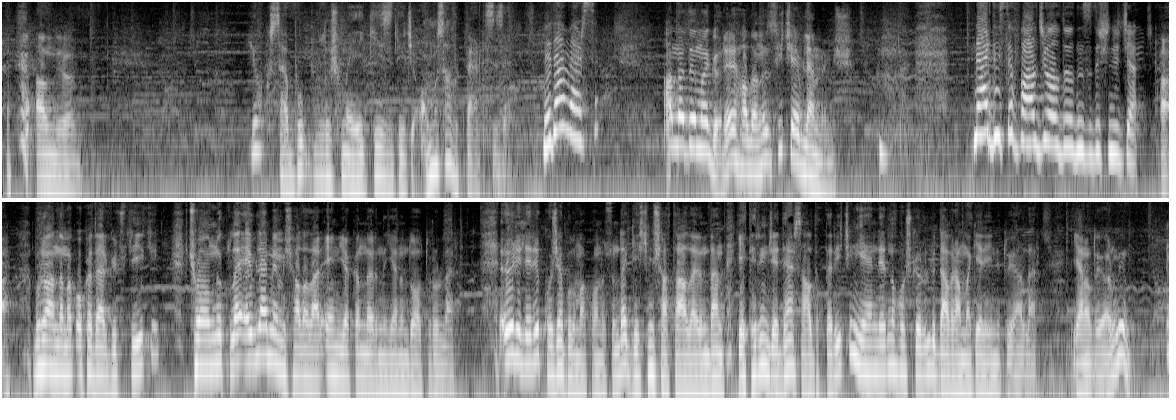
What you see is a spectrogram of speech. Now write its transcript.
Anlıyorum. Yoksa bu buluşmayı gizlice o mu salık verdi size? Neden versin Anladığıma göre halanız hiç evlenmemiş. Neredeyse falcı olduğunuzu düşüneceğim Aa, bunu anlamak o kadar güç değil ki. Çoğunlukla evlenmemiş halalar en yakınlarının yanında otururlar. Öyleleri koca bulma konusunda geçmiş hatalarından yeterince ders aldıkları için yeğenlerine hoşgörülü davranma gereğini duyarlar. Yanılıyor muyum? Ee,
